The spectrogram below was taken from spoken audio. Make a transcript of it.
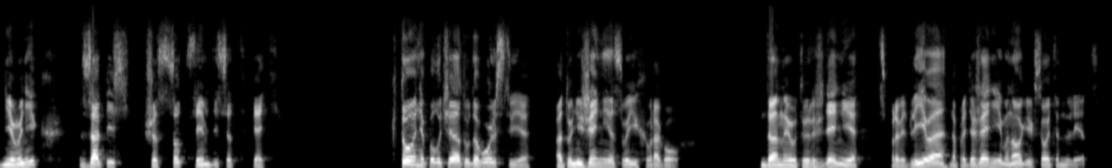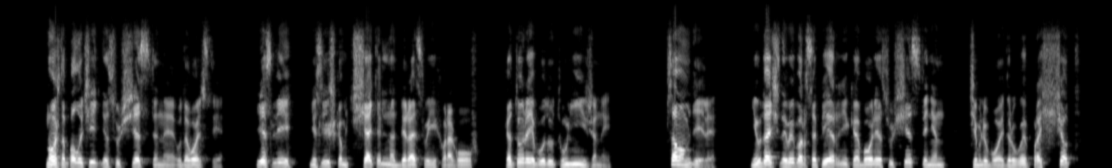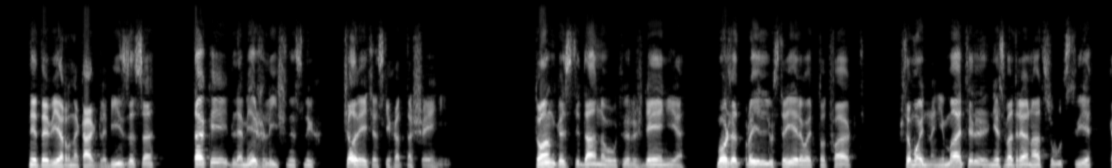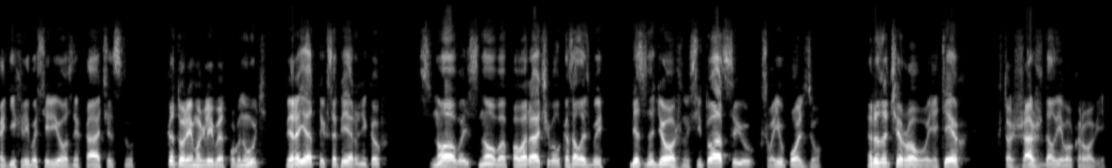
Дневник, запись 675. Кто не получает удовольствия от унижения своих врагов? Данное утверждение справедливо на протяжении многих сотен лет. Можно получить несущественное удовольствие, если не слишком тщательно отбирать своих врагов, которые будут унижены. В самом деле, неудачный выбор соперника более существенен, чем любой другой просчет. Это верно как для бизнеса, так и для межличностных человеческих отношений. Тонкости данного утверждения может проиллюстрировать тот факт, что мой наниматель, несмотря на отсутствие каких-либо серьезных качеств, которые могли бы отпугнуть вероятных соперников, снова и снова поворачивал, казалось бы, безнадежную ситуацию в свою пользу, разочаровывая тех, кто жаждал его крови.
